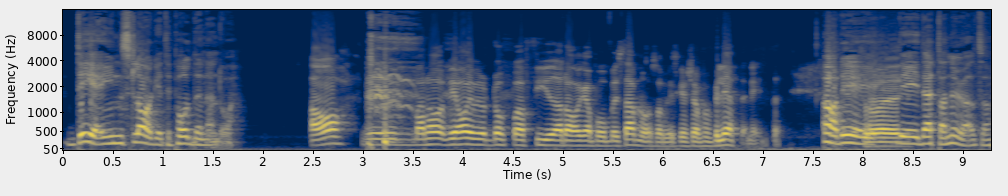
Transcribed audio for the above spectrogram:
Det inslaget i podden ändå. Ja, vi, man har, vi har ju dock bara fyra dagar på att bestämma oss om vi ska köpa biljett eller inte. Ja, det är, Så, eh, det är detta nu alltså.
